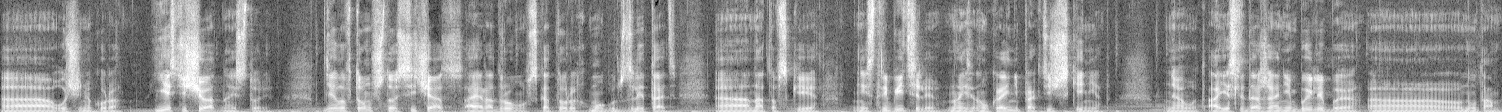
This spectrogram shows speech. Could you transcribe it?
э, очень аккуратно. Есть еще одна история. Дело в том, что сейчас аэродромов, с которых могут взлетать э, натовские истребители, на, на Украине практически нет. Вот. А если даже они были бы, э, ну там,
